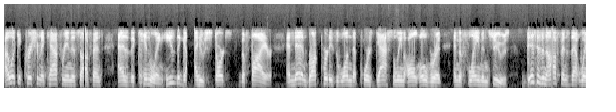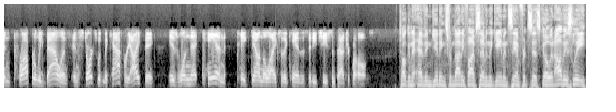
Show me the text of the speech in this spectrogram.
I look at Christian McCaffrey in this offense as the kindling. He's the guy who starts the fire. And then Brock Purdy's the one that pours gasoline all over it and the flame ensues. This is an offense that, when properly balanced and starts with McCaffrey, I think, is one that can take down the likes of the Kansas City Chiefs and Patrick Mahomes talking to Evan Giddings from 95.7 The Game in San Francisco. And obviously,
